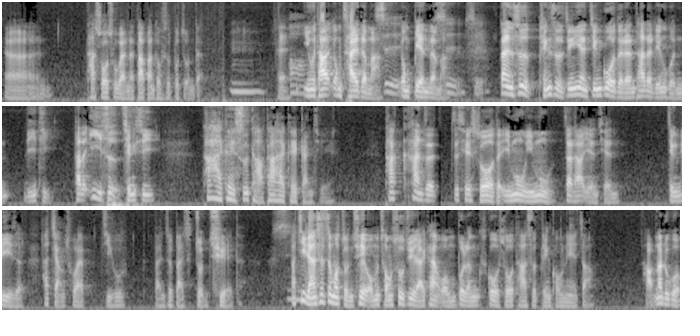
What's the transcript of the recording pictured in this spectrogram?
呃，他说出来呢，大半都是不准的。嗯，哎、哦。因为他用猜的嘛，是用编的嘛，是是。但是平时经验经过的人，他的灵魂离体，他的意识清晰，他还可以思考，他还可以感觉，他看着这些所有的一幕一幕在他眼前经历着，他讲出来几乎百分之百是准确的。那既然是这么准确，我们从数据来看，我们不能够说他是凭空捏造。好，那如果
